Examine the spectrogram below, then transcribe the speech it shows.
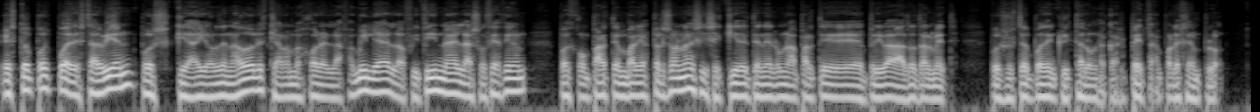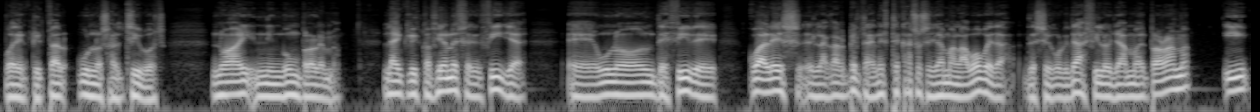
Esto pues puede estar bien, pues que hay ordenadores que a lo mejor en la familia, en la oficina, en la asociación, pues comparten varias personas y se quiere tener una parte privada totalmente pues usted puede encriptar una carpeta, por ejemplo, puede encriptar unos archivos, no hay ningún problema. La encriptación es sencilla, eh, uno decide cuál es la carpeta, en este caso se llama la bóveda de seguridad, así lo llama el programa, y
